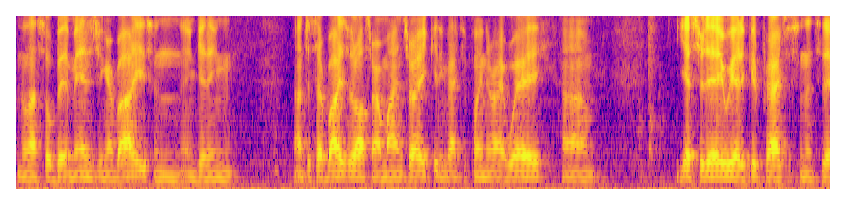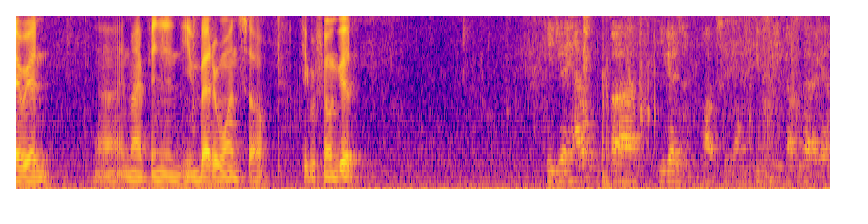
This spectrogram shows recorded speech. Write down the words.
in the last little bit managing our bodies and, and getting not just our bodies but also our minds right, getting back to playing the right way. Um, yesterday we had a good practice, and then today we had, uh, in my opinion, an even better one. So I think we're feeling good. TJ, how uh, you guys are obviously the only team to beat Gonzaga.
